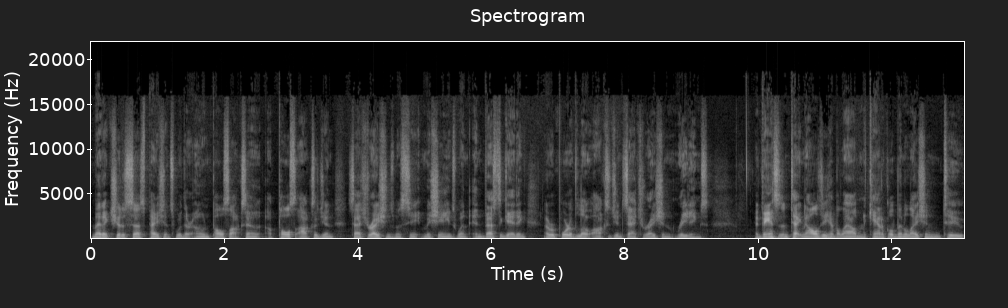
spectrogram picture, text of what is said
Medics should assess patients with their own pulse, oxy- uh, pulse oxygen saturation machines when investigating a report of low oxygen saturation readings. Advances in technology have allowed mechanical ventilation to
